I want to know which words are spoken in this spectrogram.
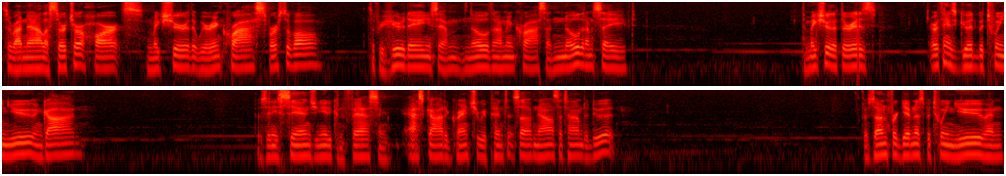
So, right now, let's search our hearts, make sure that we're in Christ, first of all. So, if you're here today and you say, I know that I'm in Christ, I know that I'm saved, to make sure that there is, everything is good between you and God. There's any sins you need to confess and ask God to grant you repentance of, now is the time to do it. If there's unforgiveness between you and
